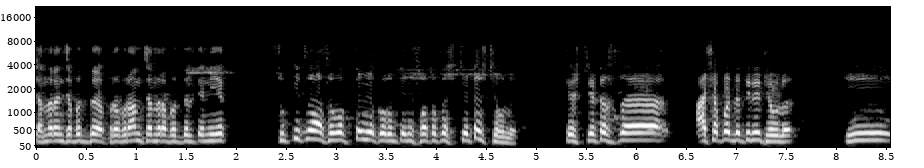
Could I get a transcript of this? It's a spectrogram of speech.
चंद्रांच्या बद्दल प्रभू रामचंद्राबद्दल त्यांनी एक चुकीचं असं वक्तव्य करून त्यांनी स्वतःचं स्टेटस ठेवलं. ते स्टेटस अशा पद्धतीने ठेवलं की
